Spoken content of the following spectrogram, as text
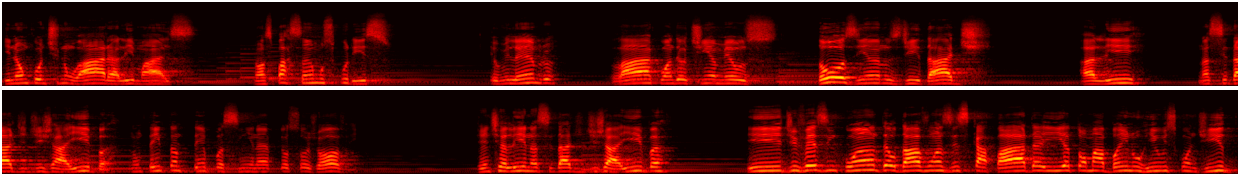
e não continuar ali mais. Nós passamos por isso. Eu me lembro lá quando eu tinha meus 12 anos de idade, ali na cidade de Jaíba, não tem tanto tempo assim, né? Porque eu sou jovem gente ali na cidade de Jaíba, e de vez em quando eu dava umas escapadas e ia tomar banho no rio escondido.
